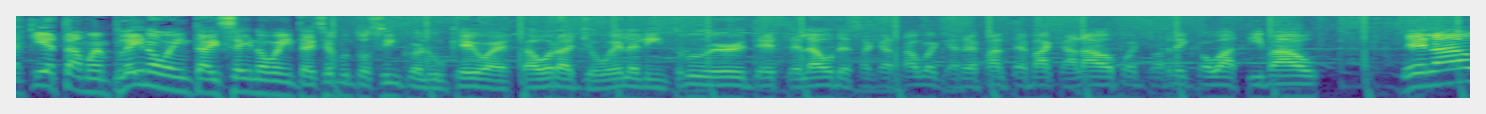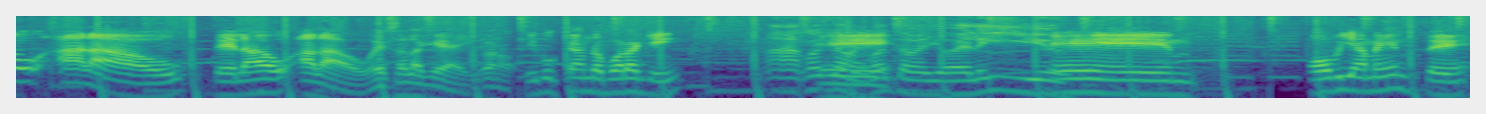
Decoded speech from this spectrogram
aquí estamos en Play 96, 96.5 el juqueo a esta hora. Joel, el intruder de este lado de Zacatau, el que reparte bacalao, Puerto Rico, batibao. De lado a lado, de lado a lado. Esa es la que hay. Bueno, estoy buscando por aquí. Ah, cuéntame, Eh, cuéntame, Joelillo. Eh, obviamente,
